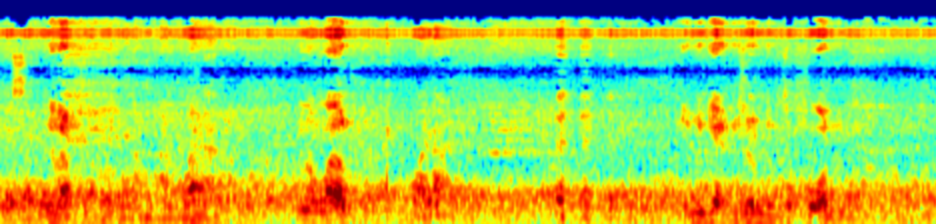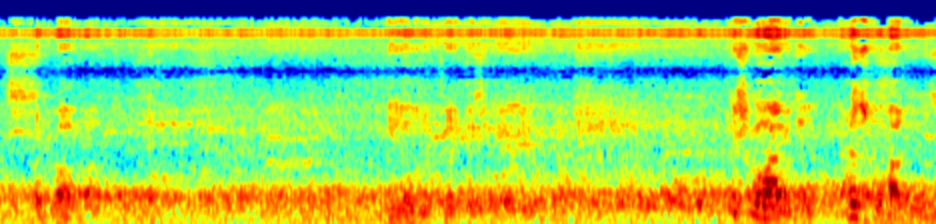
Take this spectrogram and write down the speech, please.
Yes, I you're do. not. Why not? You're not allowed. Why not? You've been getting driven to Florida. By Papa. You don't want to play this Xaverian. High school hockey. High school hockey is.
